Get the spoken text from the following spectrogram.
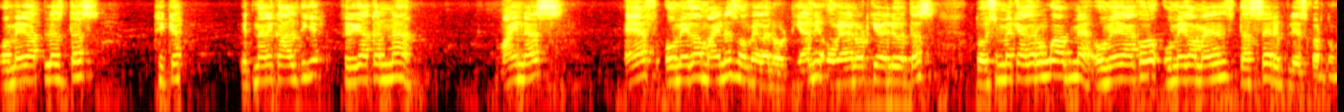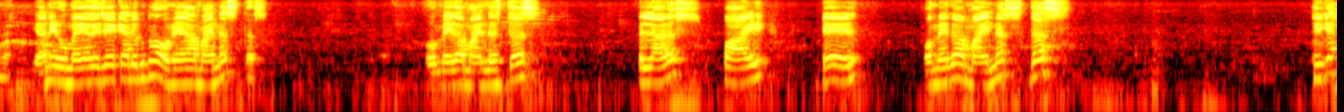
omega plus दस, ठीक है? इतना निकाल दिए, फिर क्या करना? Minus f omega minus omega naught, यानी ओमेगा नोट की वैल्यू है दस। तो इसमें क्या करूँगा अब मैं? ओमेगा को ओमेगा माइनस दस से रिप्लेस कर दूँगा। यानी ओमेगा की जगह क्या लिख दूँगा? ओमेगा माइनस दस। ओमेगा माइनस दस plus pi del omega minus दस। ठीक है?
